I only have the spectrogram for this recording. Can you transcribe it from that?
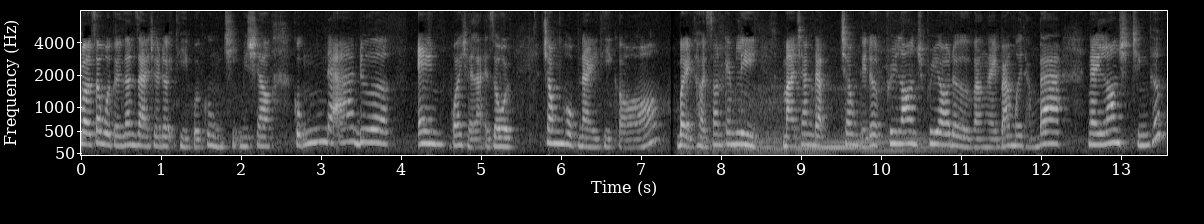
và sau một thời gian dài chờ đợi thì cuối cùng chị Michelle cũng đã đưa em quay trở lại rồi. Trong hộp này thì có 7 thỏi son kem lì mà Trang đặt trong cái đợt pre-launch, pre-order vào ngày 30 tháng 3 Ngày launch chính thức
